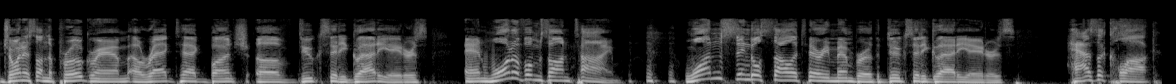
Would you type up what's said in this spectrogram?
Join us on the program, a ragtag bunch of Duke City Gladiators, and one of them's on time. one single solitary member of the Duke City Gladiators has a clock,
